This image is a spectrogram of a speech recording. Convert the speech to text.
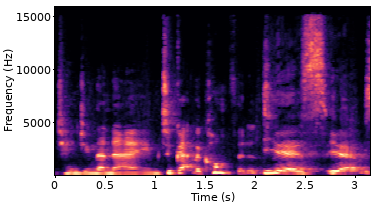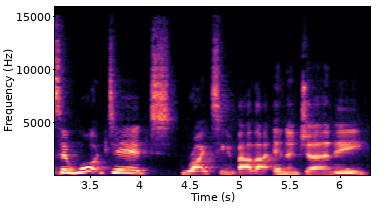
changing their name to get the confidence. Yes, yeah. So, what did writing about that inner journey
